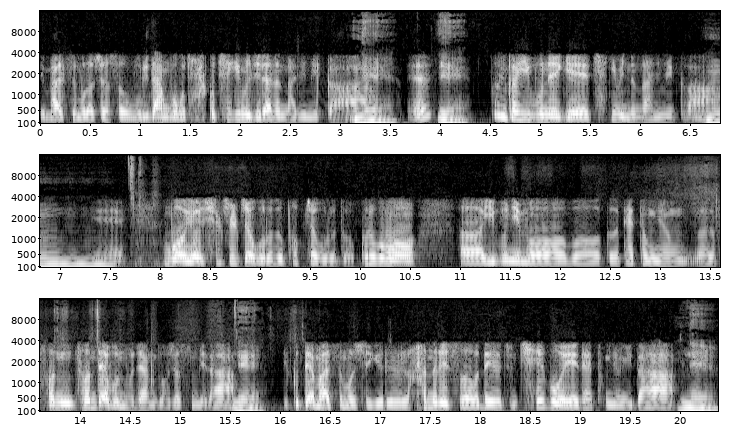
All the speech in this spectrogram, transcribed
말씀을 하셔서 우리 당 보고 자꾸 책임을 지라는 거 아닙니까? 네. 예? 예. 그러니까 이분에게 책임 있는 거 아닙니까? 음. 예. 뭐 여- 실질적으로도 법적으로도 그리고 뭐 어, 이분이 뭐, 뭐, 그 대통령, 어, 선, 선대본 부장도 하셨습니다. 네. 그때 말씀하시기를 하늘에서 내려준 최고의 대통령이다. 네.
